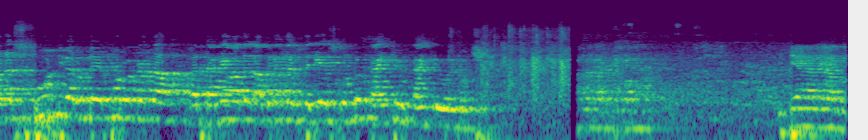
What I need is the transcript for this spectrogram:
మనస్ఫూర్తిగా హృదయపూర్వకంగా మరి ధన్యవాదాలు అభినందనలు తెలియజేసుకుంటూ thank you thank you very much విద్యాలయాలు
